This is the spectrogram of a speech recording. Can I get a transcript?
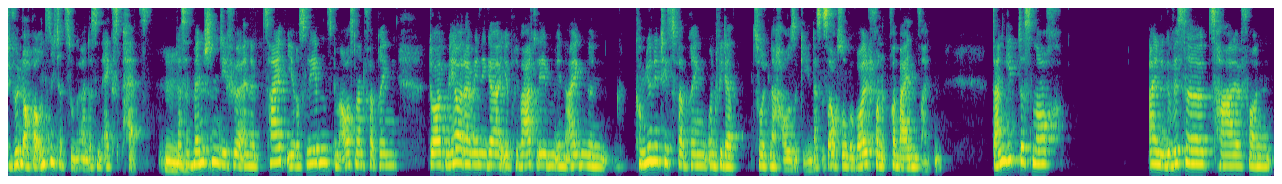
die würden auch bei uns nicht dazugehören. Das sind Expats. Hm. Das sind Menschen, die für eine Zeit ihres Lebens im Ausland verbringen, dort mehr oder weniger ihr Privatleben in eigenen Communities verbringen und wieder zurück nach Hause gehen. Das ist auch so gewollt von, von beiden Seiten. Dann gibt es noch eine gewisse Zahl von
